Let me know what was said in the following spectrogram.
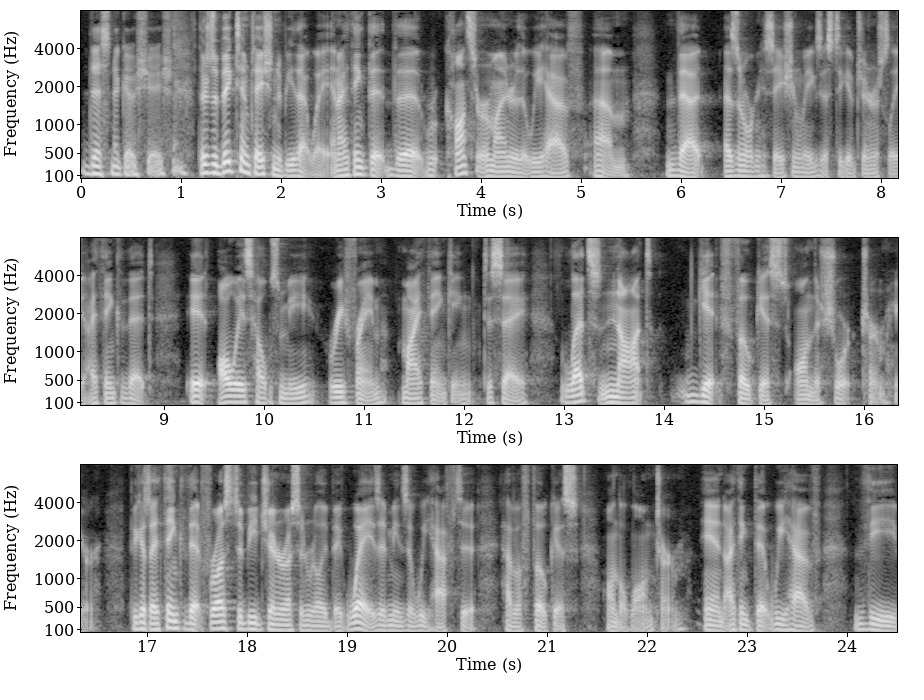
this negotiation. There's a big temptation to be that way. And I think that the constant reminder that we have, um, that as an organization we exist to give generously. I think that it always helps me reframe my thinking to say, let's not get focused on the short term here. Because I think that for us to be generous in really big ways, it means that we have to have a focus on the long term. And I think that we have the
